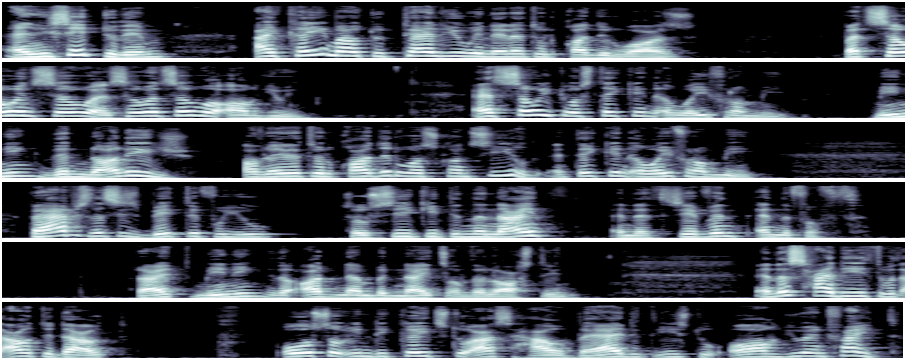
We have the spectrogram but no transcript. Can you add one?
And he said to them, I came out to tell you when Laylatul Qadr was. But so and so and so and so were arguing. And so it was taken away from me. Meaning the knowledge of Laylatul Qadr was concealed and taken away from me. Perhaps this is better for you. So seek it in the ninth and the seventh and the fifth. Right? Meaning the odd numbered nights of the last in. And this hadith, without a doubt, also indicates to us how bad it is to argue and fight,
